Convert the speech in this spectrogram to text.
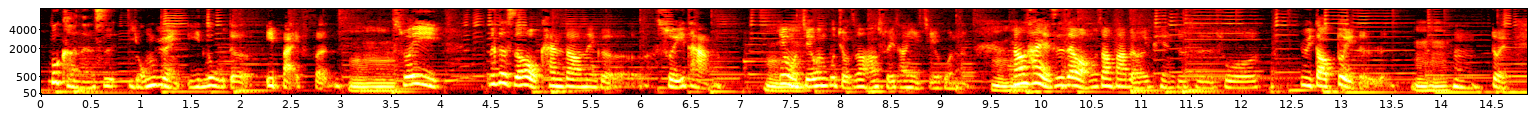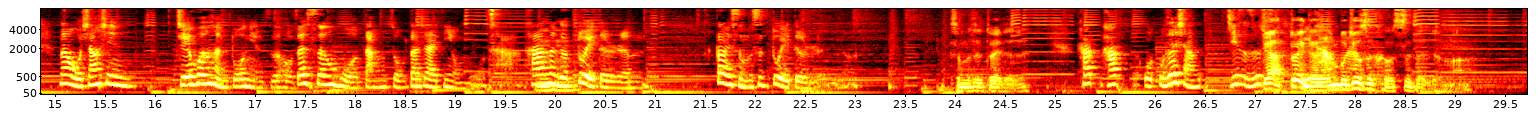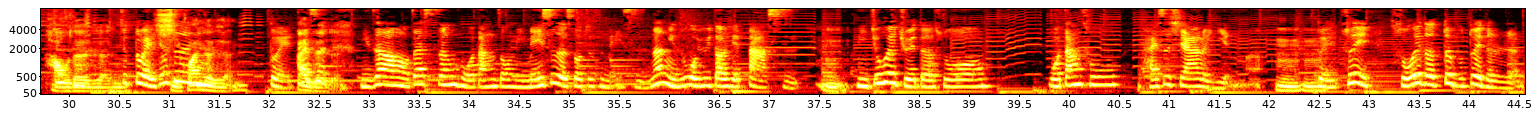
不可能是永远一路的一百分。嗯，所以那个时候我看到那个隋唐，因为我结婚不久之后，好像隋唐也结婚了。嗯，然后他也是在网络上发表一篇，就是说遇到对的人。嗯嗯，对。那我相信。结婚很多年之后，在生活当中，大家一定有摩擦。他那个对的人，嗯、到底什么是对的人呢？什么是对的人？他他，我我在想，即使是对啊，对的人不就是合适的人吗？好的人，就对，就是喜欢的人，对，但是。你知道，在生活当中，你没事的时候就是没事。那你如果遇到一些大事，嗯，你就会觉得说，我当初还是瞎了眼嘛。嗯嗯，对，所以所谓的对不对的人。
